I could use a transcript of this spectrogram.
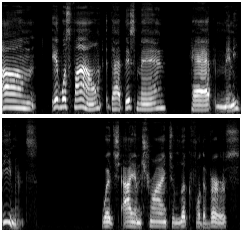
um, it was found that this man had many demons, which I am trying to look for the verse.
